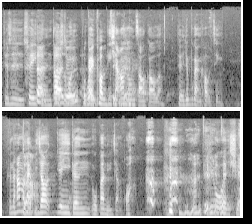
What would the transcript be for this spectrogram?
就是所以可能到时候也不敢靠近比想象中糟糕了，对，就不敢靠近。可能他们还比较愿意跟我伴侣讲话，因为我很凶。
